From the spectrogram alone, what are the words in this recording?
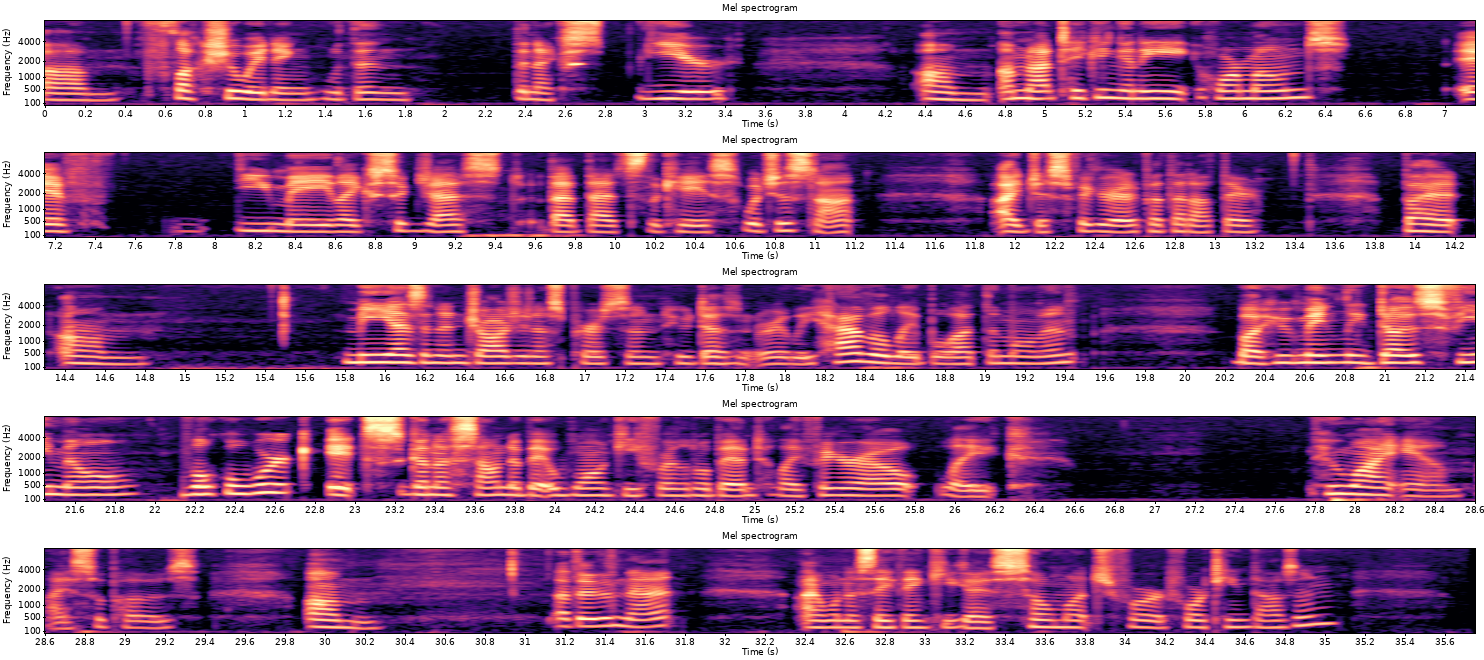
um, fluctuating within the next year. Um, I'm not taking any hormones if you may like suggest that that's the case, which is not. I just figured I'd put that out there. But um me as an androgynous person who doesn't really have a label at the moment, but who mainly does female vocal work, it's gonna sound a bit wonky for a little bit until I figure out like who I am, I suppose. Um other than that, I want to say thank you guys so much for 14,000.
